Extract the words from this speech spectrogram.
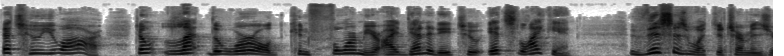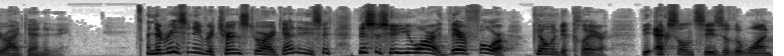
That's who you are. Don't let the world conform your identity to its liking. This is what determines your identity. And the reason he returns to our identity, says, This is who you are. Therefore, go and declare the excellencies of the one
